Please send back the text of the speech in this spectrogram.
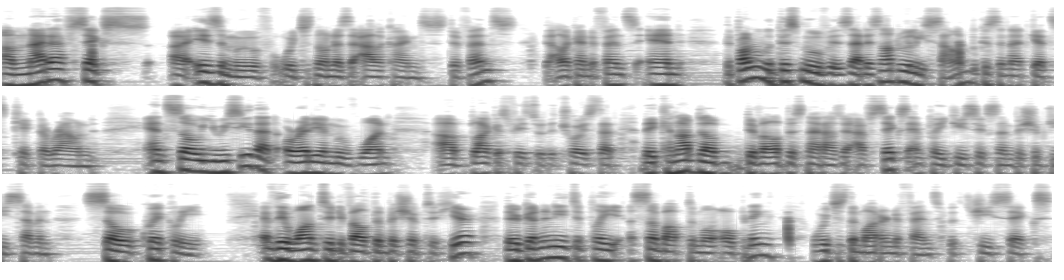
um, knight f6 uh, is a move which is known as the Alekhine's defense, the Alekhine defense, and the problem with this move is that it's not really sound because the knight gets kicked around. And so you, we see that already on move 1, uh, black is faced with the choice that they cannot de develop this knight after f6 and play g6 and bishop g7 so quickly. If they want to develop the bishop to here, they're going to need to play a suboptimal opening, which is the modern defense with g6,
